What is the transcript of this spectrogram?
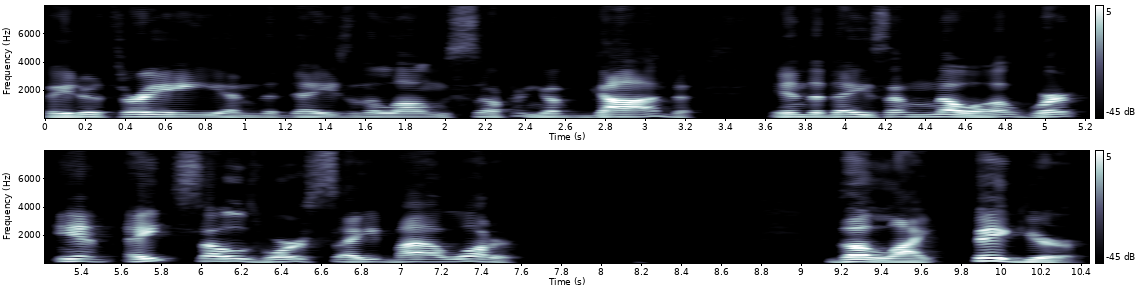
Peter 3 in the days of the long suffering of God, in the days of Noah, wherein eight souls were saved by water. The like figure.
